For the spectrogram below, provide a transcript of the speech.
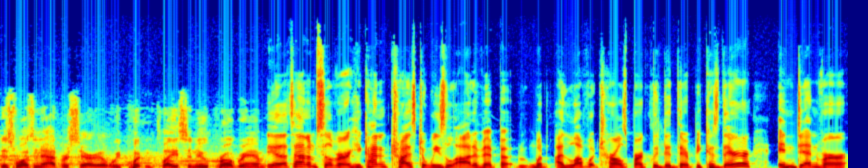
this wasn't adversarial. We put in place a new program. Yeah, that's Adam Silver. He kind of tries to weasel out of it, but what I love what Charles Barkley did there because they're in Denver,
